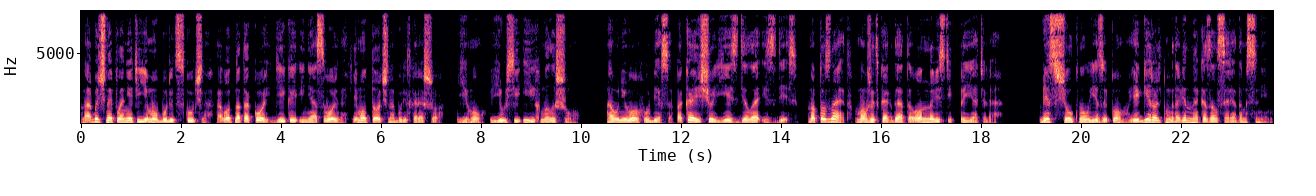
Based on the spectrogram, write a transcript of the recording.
На обычной планете ему будет скучно, а вот на такой, дикой и неосвоенной, ему точно будет хорошо. Ему, Юси и их малышу. А у него, у беса, пока еще есть дела и здесь. Но кто знает, может, когда-то он навестит приятеля. Бес щелкнул языком, и Геральт мгновенно оказался рядом с ним.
